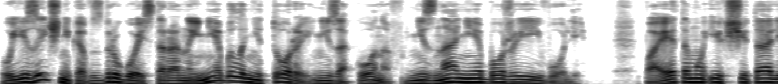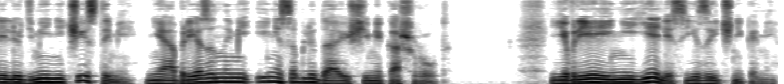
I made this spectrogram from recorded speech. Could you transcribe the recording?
У язычников, с другой стороны, не было ни Торы, ни законов, ни знания Божией воли. Поэтому их считали людьми нечистыми, необрезанными и не соблюдающими кашрут. Евреи не ели с язычниками.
